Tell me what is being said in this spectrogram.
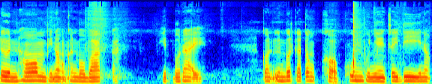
เดินห้อมพี่น้องคันบบักเห็ดบ่ได้ก่อนอื่นเบิดก็ต้องขอบคุณผู้ใหญ่ใจดีเนาะ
